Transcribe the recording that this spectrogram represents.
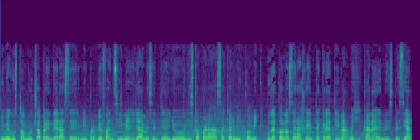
y me gustó mucho aprender a hacer mi propio fanzine, ya me sentía yo lista para sacar mi cómic. Pude conocer gente creativa, mexicana en especial,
